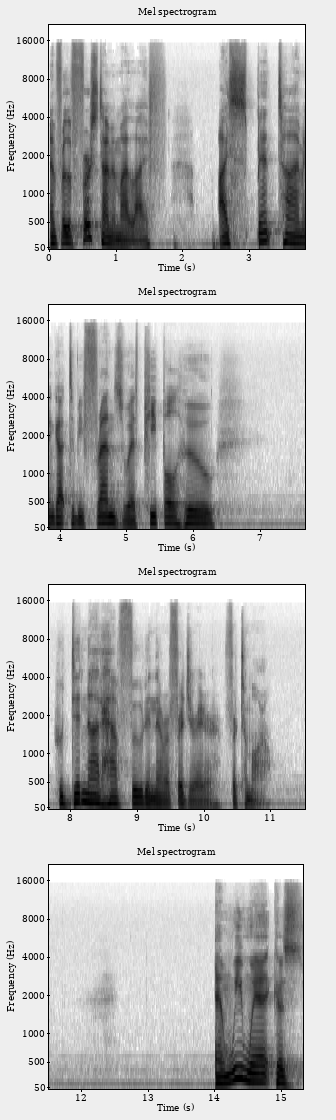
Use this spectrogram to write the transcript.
And for the first time in my life, I spent time and got to be friends with people who, who did not have food in their refrigerator for tomorrow. And we went because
